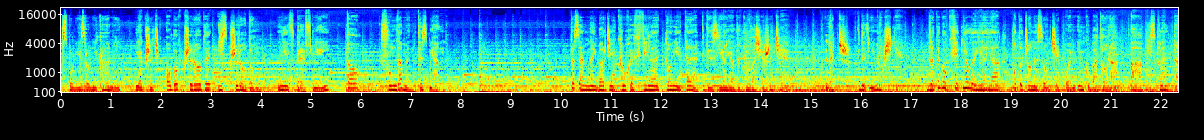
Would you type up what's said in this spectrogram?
wspólnie z rolnikami, jak żyć obok przyrody i z przyrodą, nie wbrew niej, to fundamenty zmian. Czasem najbardziej kruche chwile to nie te, gdy z jaja wykluwa się życie, lecz gdy w nim rośnie. Dlatego kwietniowe jaja otoczone są ciepłem inkubatora, a pisklęta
